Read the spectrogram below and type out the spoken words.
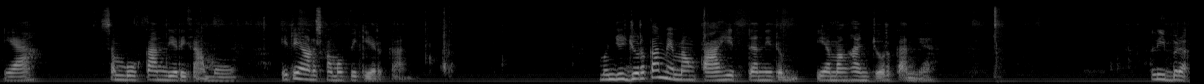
Ya. Sembuhkan diri kamu. Itu yang harus kamu pikirkan. Menjujurkan memang pahit dan itu ya menghancurkan ya. Libra.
